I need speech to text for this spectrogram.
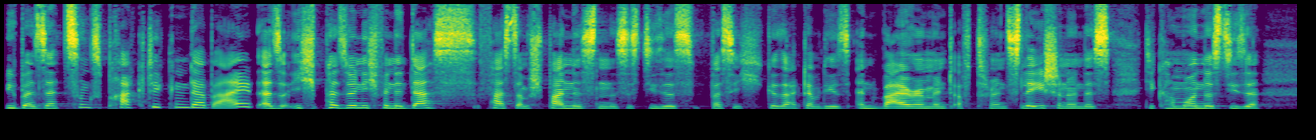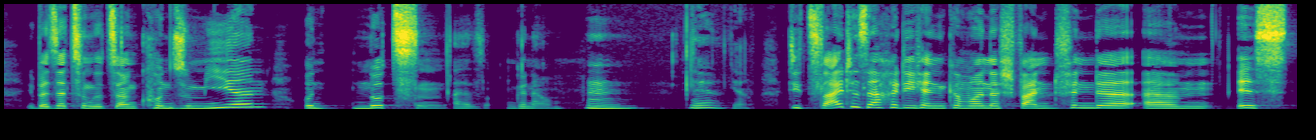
Übersetzungspraktiken dabei. Also ich persönlich finde das fast am spannendsten. Es ist dieses, was ich gesagt habe, dieses Environment of Translation und das, die Commandos diese Übersetzung sozusagen konsumieren und nutzen. Also genau. Hm. Ja. ja. Die zweite Sache, die ich an Commandos spannend finde, ähm, ist,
